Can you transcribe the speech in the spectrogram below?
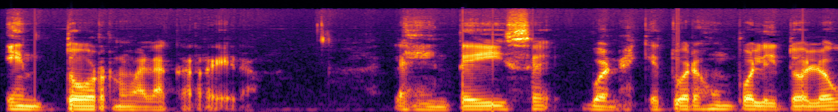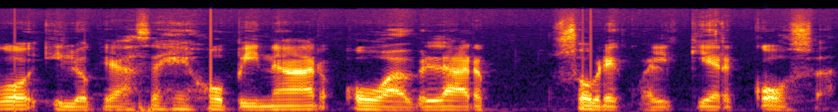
en torno a la carrera. La gente dice, bueno, es que tú eres un politólogo y lo que haces es opinar o hablar sobre cualquier cosa.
